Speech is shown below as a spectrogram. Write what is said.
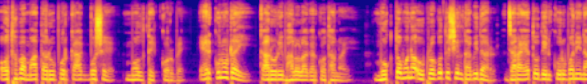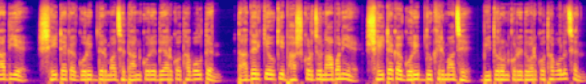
অথবা মাতার উপর কাক বসে মলত্যাগ করবে। এর কোনোটাই কারোরই ভালো লাগার কথা নয়। মুক্তমনা ও প্রগতিশীল দাবিদার যারা এতদিন কুরবানি না দিয়ে সেই টাকা গরিবদের মাঝে দান করে দেওয়ার কথা বলতেন, তাদের কেউ কি ভাস্কর্য না বানিয়ে সেই টাকা গরিব দুঃখীর মাঝে বিতরণ করে দেওয়ার কথা বলেছেন?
